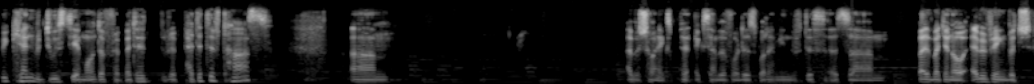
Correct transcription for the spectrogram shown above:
we can reduce the amount of repeti- repetitive tasks. Um, I will show an exp- example for this. What I mean with this is, um, but but you know everything which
